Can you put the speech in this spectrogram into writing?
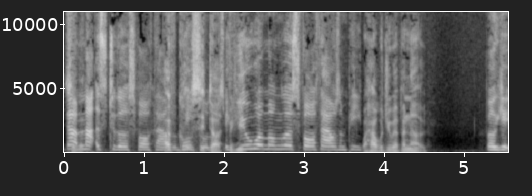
So that, that- matters to those 4,000 Of course people. it does, though. If you, you- were among those 4,000 people. how would you ever know? Well, you,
